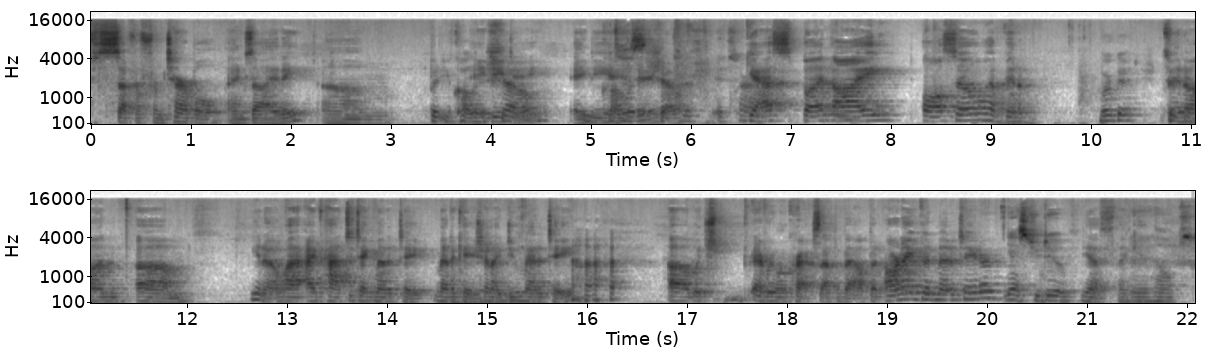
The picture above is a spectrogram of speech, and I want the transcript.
suffer from terrible anxiety. Um, But you call it a ADD. show. You call it a show. It's her. yes, but I also have been We're good. It's been okay. on. Um, you know, I, I've had to take meditate medication. I do meditate, uh, which everyone cracks up about. But aren't I a good meditator? Yes, you do. Yes, thank you. It helps.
